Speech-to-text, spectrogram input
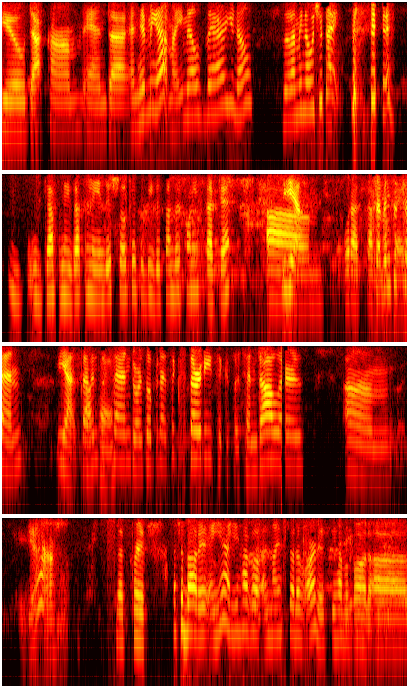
u dot com. And uh and hit me up. My email's there you know. So let me know what you think. Definitely definitely. And this showcase will be december 22nd um yeah what at seven, seven okay. to ten yeah, seven Okay. to ten. Doors open at six thirty. Tickets are ten dollars. Um, yeah. That's pretty. That's about it. And yeah, you have a, a nice set of artists. You have about uh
